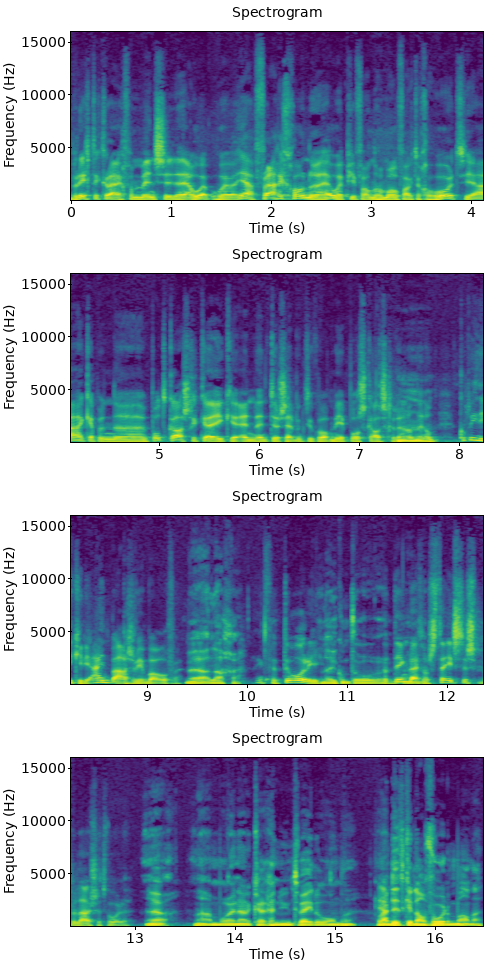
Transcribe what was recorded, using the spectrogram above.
berichten krijg van mensen. Ja, hoe, hoe, ja, vraag ik gewoon, hoe heb je van Homofactor gehoord? Ja, ik heb een podcast gekeken. En intussen heb ik natuurlijk wel meer podcasts gedaan. Mm. En dan komt iedere keer die eindbaas weer boven. Ja, lachen. Ik Tori. Leuk om te horen. Dat ding blijft nog steeds dus beluisterd worden. Ja, nou mooi. Nou, dan krijg je nu een tweede ronde. Maar dit keer dan voor de mannen.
